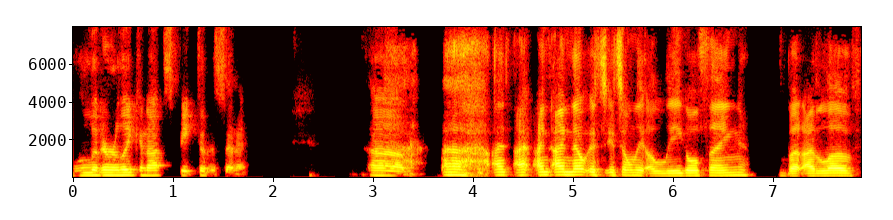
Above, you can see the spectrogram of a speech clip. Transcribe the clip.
literally cannot speak to the Senate. Um, Uh, I, I I know it's it's only a legal thing, but I love.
